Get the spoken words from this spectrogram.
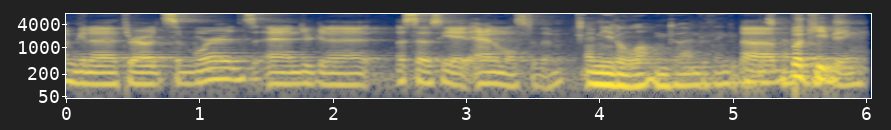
I'm gonna throw out some words, and you're gonna associate animals to them. I need a long time to think about Uh, these kinds of things. bookkeeping,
